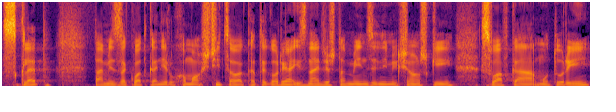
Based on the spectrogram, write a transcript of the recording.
sklep. Tam jest zakładka nieruchomości, cała kategoria i znajdziesz tam m.in. książki Sławka Muturi,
